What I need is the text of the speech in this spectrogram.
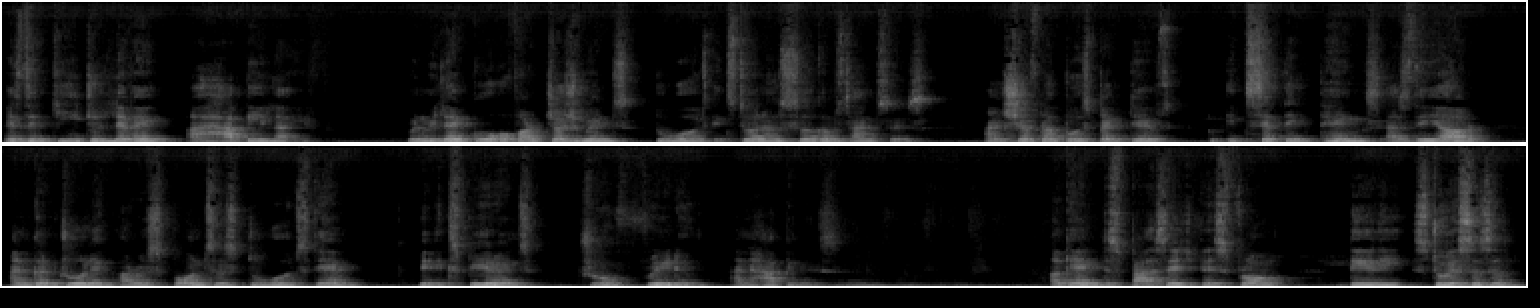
is the key to living a happy life. When we let go of our judgments towards external circumstances and shift our perspectives to accepting things as they are and controlling our responses towards them, we experience true freedom and happiness. Again, this passage is from Daily Stoicism,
